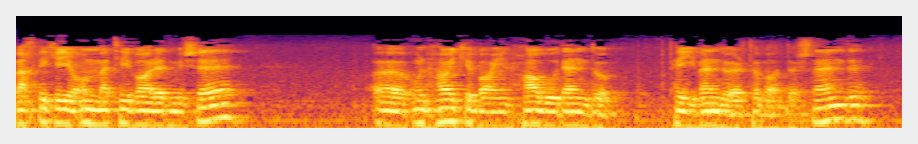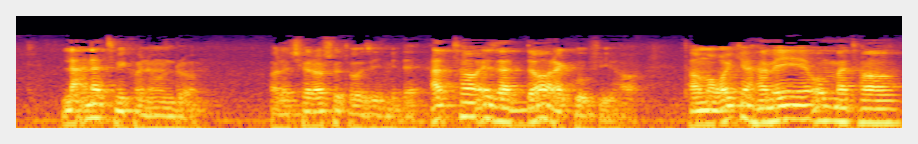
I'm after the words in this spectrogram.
وقتی که یه امتی وارد میشه اونهایی که با اینها بودند و پیوند و ارتباط داشتند لعنت می‌کنه اون رو. حالا چراشو توضیح میده. حتی از دار گوفی ها تا موقعی که همه امت ها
